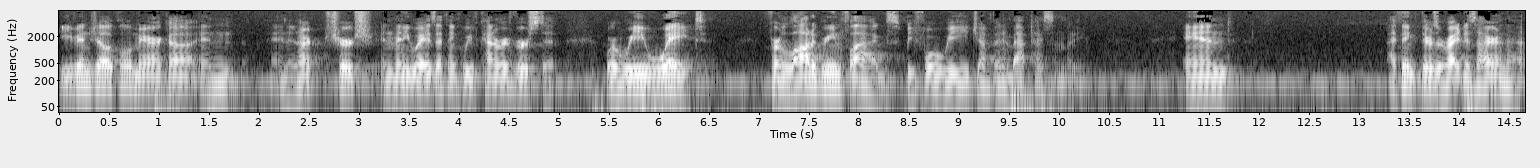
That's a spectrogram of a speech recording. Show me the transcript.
evangelical America and, and in our church, in many ways, I think we've kind of reversed it, where we wait for a lot of green flags before we jump in and baptize somebody. And I think there's a right desire in that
